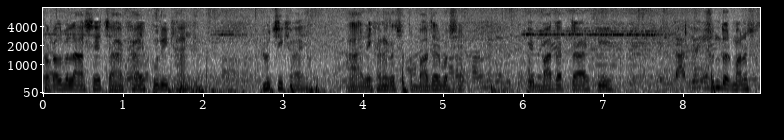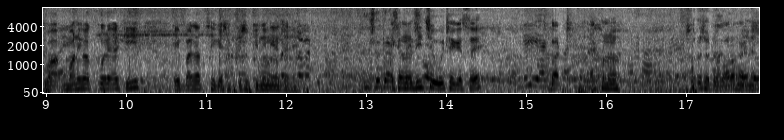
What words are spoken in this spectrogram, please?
সকালবেলা আসে, চা খায়, পুরি খায়, লুচি খায়, আর এখানে একটা ছোট বাজার বসে। এই বাজারটা আর কি সুন্দর, মানুষ ওয়াক করে আর কি এই বাজার থেকে সব কিছু কিনে নিয়ে যায়। এখানে লিচু উঠে গেছে, বাট এখনও ছোট ছোট, বড় হয় নাই।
